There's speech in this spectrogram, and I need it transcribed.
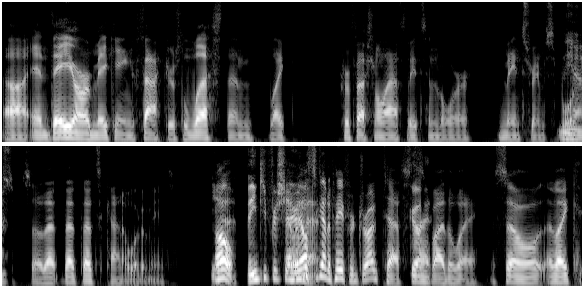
Uh, and they are making factors less than like professional athletes in more mainstream sports. Yeah. So that, that that's kind of what it means. Yeah. Oh, thank you for sharing. we also got to pay for drug tests, by the way. So like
